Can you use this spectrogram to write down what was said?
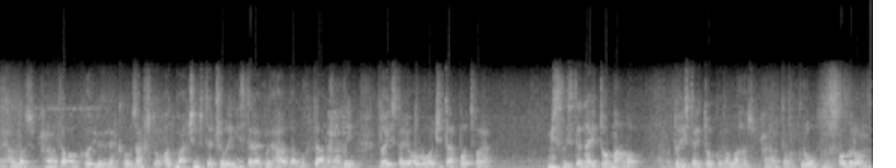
da je Allah subhanahu wa ta'ala ukorio i rekao, zašto odmah, čim ste čuli, niste rekli, hada buhtana nadim, doista je ovo očita potvora. Mislili ste da je to malo, doista je to kod Allaha subhanahu wa ta'ala krupno, ogromno.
